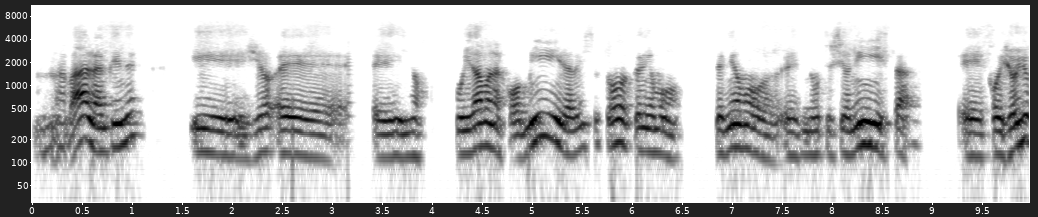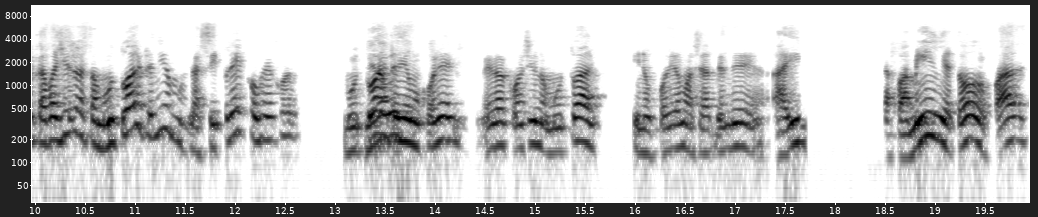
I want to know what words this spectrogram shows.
una bala, ¿entiendes? Y yo, eh, eh, nos cuidaban la comida, ¿viste? Todo, teníamos, teníamos nutricionista, con Giorgio Caballero hasta mutual teníamos, la Cipreco, mejor, mutual teníamos con él, era consigno mutual, y nos podíamos hacer atender ahí, la familia, todos los padres,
